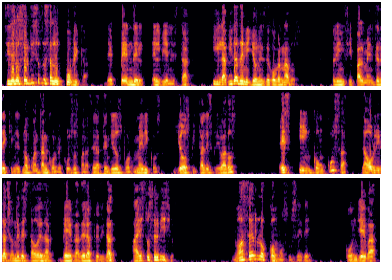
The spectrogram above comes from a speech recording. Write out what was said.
Si de los servicios de salud pública depende el bienestar y la vida de millones de gobernados, principalmente de quienes no cuentan con recursos para ser atendidos por médicos y hospitales privados, es inconcusa la obligación del Estado de dar verdadera prioridad a estos servicios. No hacerlo como sucede conlleva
